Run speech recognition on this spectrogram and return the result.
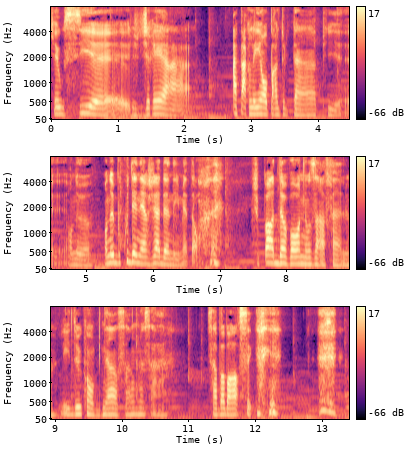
que aussi, euh, je dirais, à, parler, on parle tout le temps. Puis euh, on a, on a beaucoup d'énergie à donner, mettons. J'ai pas hâte de voir nos enfants. Les deux combinés ensemble, ça, ça va brasser.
